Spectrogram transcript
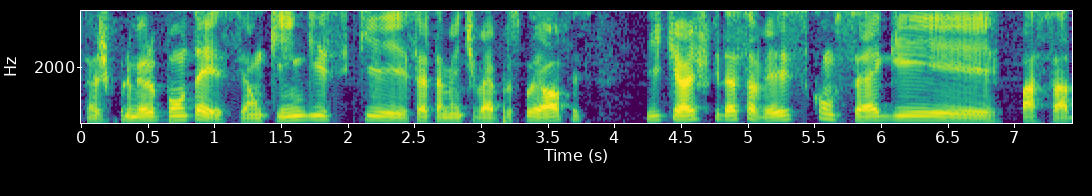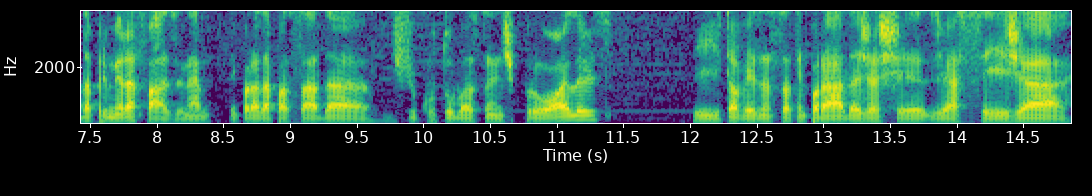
Então, acho que o primeiro ponto é esse. É um Kings que certamente vai para os playoffs e que acho que dessa vez consegue passar da primeira fase, né? Temporada passada dificultou bastante para o Oilers E talvez nessa temporada já, já seja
